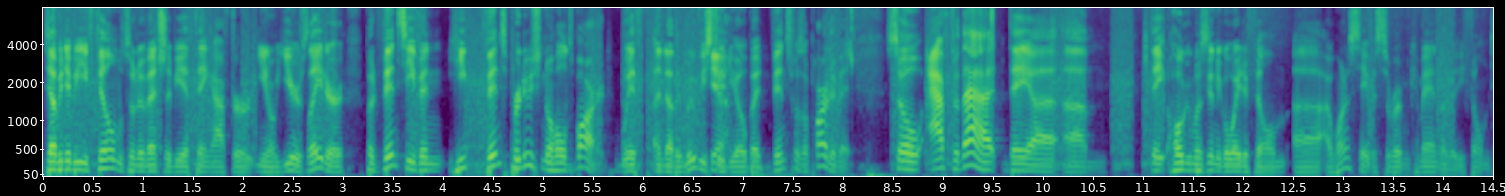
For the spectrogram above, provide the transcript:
WWE films would eventually be a thing after you know years later. But Vince even he Vince produced No Holds Barred with another movie Yeah. studio, but Vince was a part of it. So after that, they uh, um, they Hogan was going to go away to film. Uh, I want to say it was Suburban Commando that he filmed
